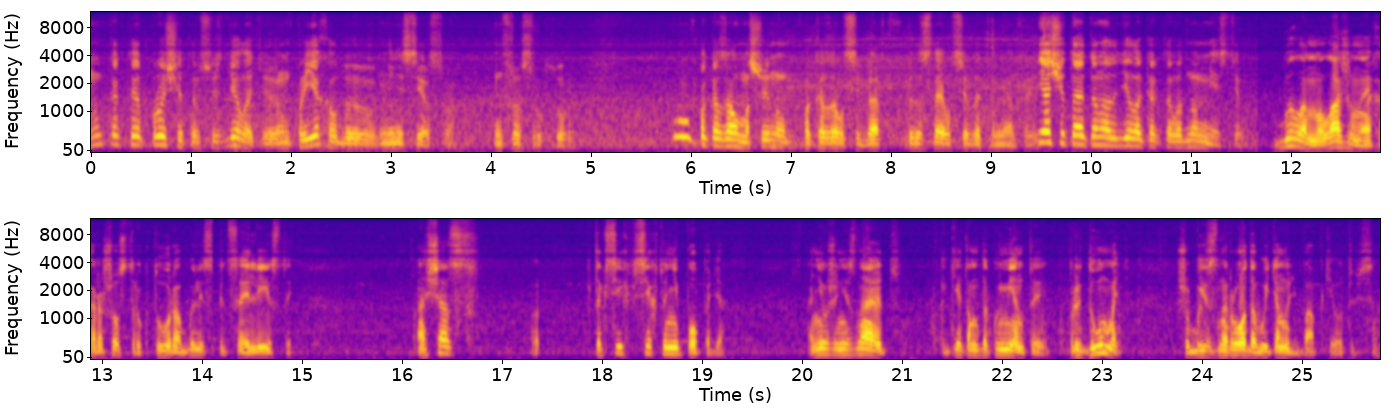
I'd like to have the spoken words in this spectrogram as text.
Ну, как-то проще это все сделать. Он приехал бы в Министерство инфраструктуры. Ну, показал машину, показал себя, предоставил все документы. Я считаю, это надо делать как-то в одном месте. Была налаженная хорошо структура, были специалисты. А сейчас в такси все, кто не попадя. Они уже не знают, какие там документы придумать, чтобы из народа вытянуть бабки. Вот и все.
